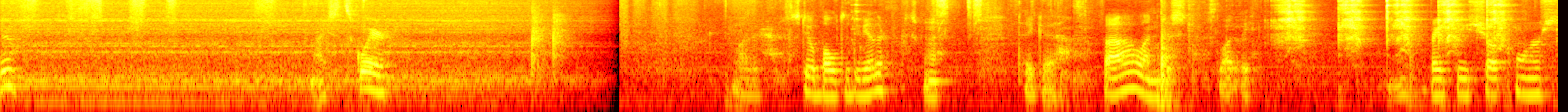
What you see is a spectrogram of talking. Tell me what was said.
Nice and square. While they're still bolted together, just gonna take a file and just slightly break these sharp corners.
